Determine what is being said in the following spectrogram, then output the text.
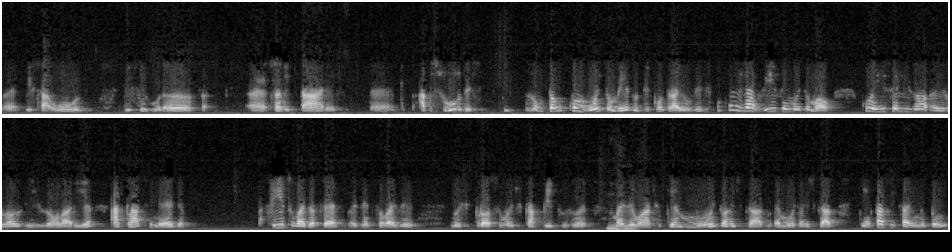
né, de saúde, de segurança, eh, sanitárias, né, absurdas, que não estão com muito medo de contrair o vírus, porque já vivem muito mal. Com isso, ele isolaria a classe média. Se isso vai dar certo, a gente só vai ver nos próximos capítulos, né? Uhum. Mas eu acho que é muito arriscado, é muito arriscado. Quem está se saindo bem,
